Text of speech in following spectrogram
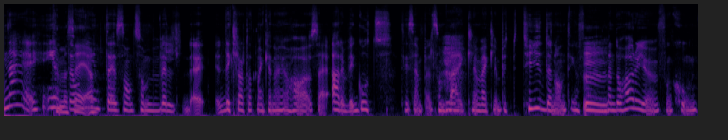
Nej, inte om det inte är sånt som väl, eh, Det är klart att man kan ha- så här arvegods till exempel, som Mm. verkligen, verkligen betyder någonting för en, men då har det ju en funktion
